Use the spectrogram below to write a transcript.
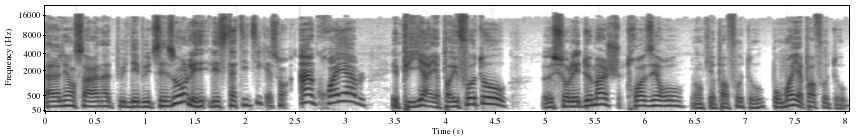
à l'Alliance Arena depuis le début de saison. Les, les statistiques, elles sont incroyables. Et puis hier, il n'y a pas eu photo. Euh, sur les deux matchs, 3-0. Donc il n'y a pas photo. Pour moi, il n'y a pas photo.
